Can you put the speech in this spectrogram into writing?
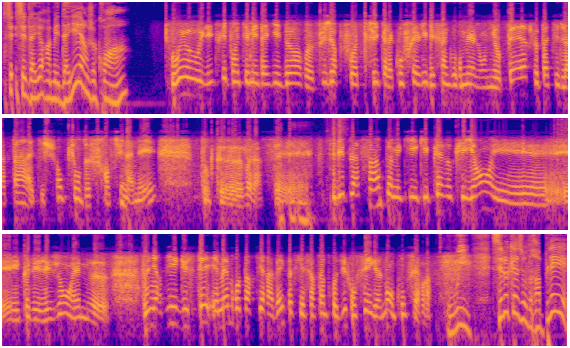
C'est d'ailleurs un médaillé, hein, je crois. Hein oui, oui, oui, les tripes ont été médaillées d'or euh, plusieurs fois de suite à la confrérie des Saints Gourmets à Longny au. Le pâté de lapin a été champion de France une année. Donc euh, voilà, c'est des plats simples mais qui, plaisent aux clients et, que les, gens aiment euh, venir déguster et même repartir avec parce qu'il y a certains produits qu'on fait également en conserve. Oui, c'est l'occasion de rappeler,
